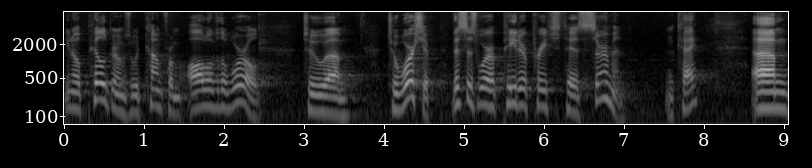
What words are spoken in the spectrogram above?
you know, pilgrims would come from all over the world to, um, to worship. This is where Peter preached his sermon, okay? Um,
